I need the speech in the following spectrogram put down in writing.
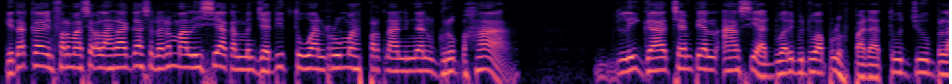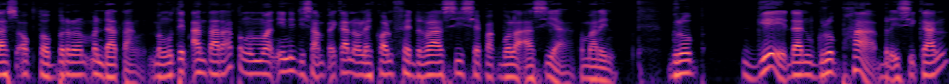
Kita ke informasi olahraga, saudara Malaysia akan menjadi tuan rumah pertandingan grup H Liga Champion Asia 2020 pada 17 Oktober mendatang. Mengutip antara, pengumuman ini disampaikan oleh Konfederasi Sepak Bola Asia kemarin. Grup G dan Grup H berisikan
